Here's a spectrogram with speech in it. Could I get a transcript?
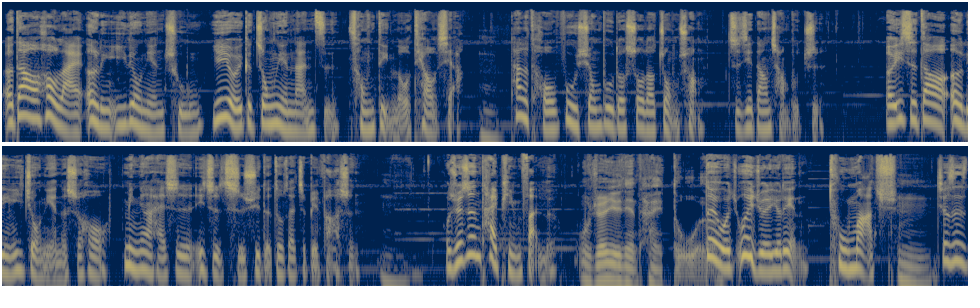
而到后来二零一六年初，也有一个中年男子从顶楼跳下，嗯，他的头部、胸部都受到重创，直接当场不治。而一直到二零一九年的时候，命案还是一直持续的都在这边发生。嗯。我觉得真的太频繁了，我觉得有点太多了。对，我我也觉得有点 too much。嗯，就是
